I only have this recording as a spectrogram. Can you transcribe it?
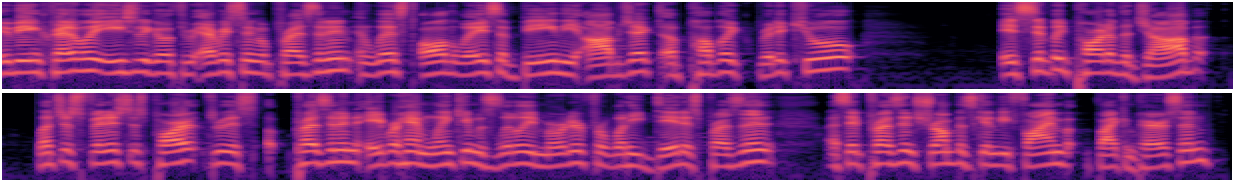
It would be incredibly easy to go through every single president and list all the ways of being the object of public ridicule is simply part of the job. Let's just finish this part through this. President Abraham Lincoln was literally murdered for what he did as president. I say President Trump is going to be fine by comparison.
